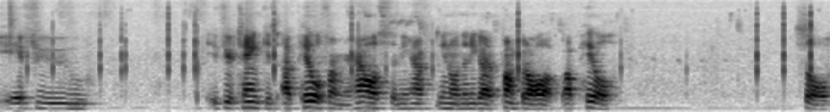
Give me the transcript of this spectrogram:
if you if your tank is uphill from your house, then you have you know then you got to pump it all up uphill. So,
